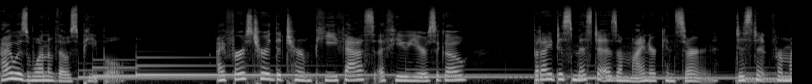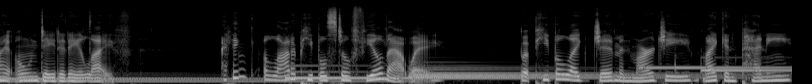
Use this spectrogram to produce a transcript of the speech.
I was one of those people. I first heard the term PFAS a few years ago, but I dismissed it as a minor concern, distant from my own day to day life. I think a lot of people still feel that way. But people like Jim and Margie, Mike and Penny,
